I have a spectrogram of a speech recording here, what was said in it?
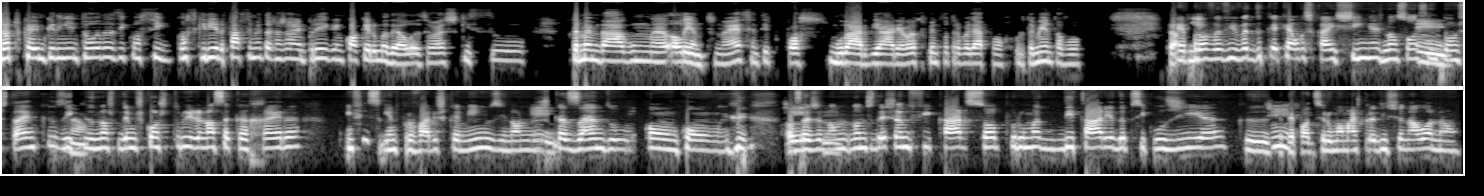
já toquei um bocadinho em todas e consigo, conseguiria facilmente arranjar emprego em qualquer uma delas. Eu acho que isso também me dá algum alento, não é? Sentir que posso mudar de área, agora de repente vou trabalhar para o recrutamento ou vou. Pronto. É prova viva de que aquelas caixinhas não são assim tão estanques e que nós podemos construir a nossa carreira, enfim, seguindo por vários caminhos e não nos sim. casando com. com ou sim, seja, sim. Não, não nos deixando ficar só por uma ditária da psicologia, que, que até pode ser uma mais tradicional ou não.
